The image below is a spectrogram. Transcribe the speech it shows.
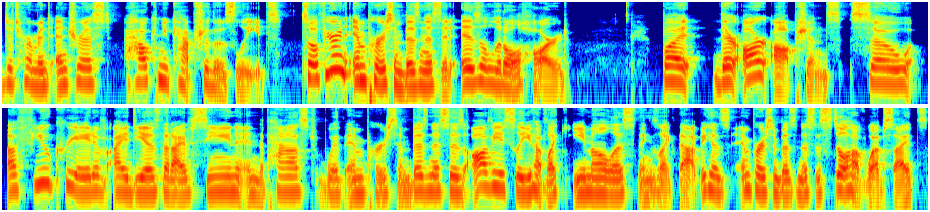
determined interest, how can you capture those leads? So if you're an in person business, it is a little hard, but there are options. So, a few creative ideas that I've seen in the past with in person businesses obviously, you have like email lists, things like that, because in person businesses still have websites.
